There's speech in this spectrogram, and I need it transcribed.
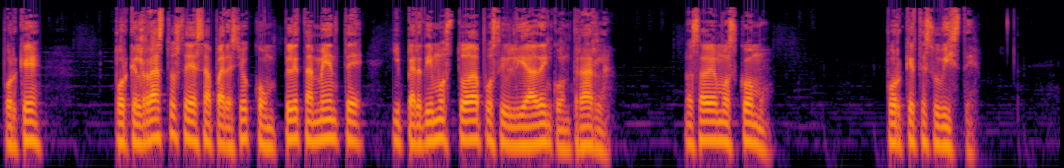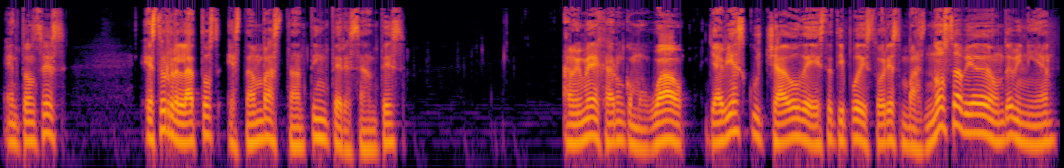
¿Por qué? Porque el rastro se desapareció completamente y perdimos toda posibilidad de encontrarla. No sabemos cómo. ¿Por qué te subiste? Entonces, estos relatos están bastante interesantes a mí me dejaron como, wow, ya había escuchado de este tipo de historias, mas no sabía de dónde venían,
